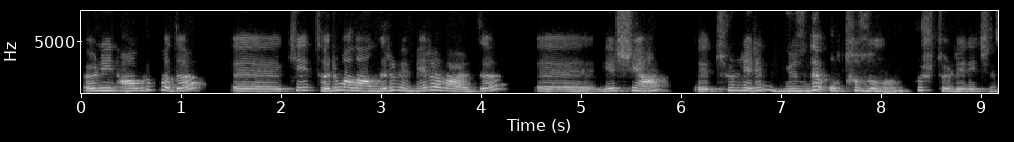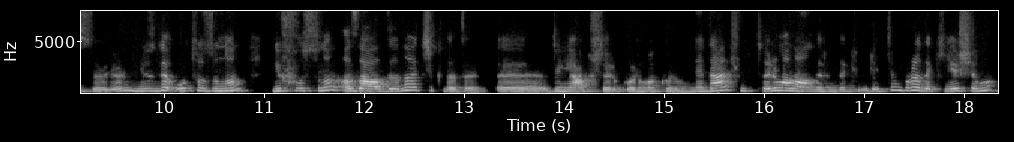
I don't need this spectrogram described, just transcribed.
Örneğin Avrupa'da e, ki tarım alanları ve meralarda e, yaşayan e, türlerin yüzde otuzunun, kuş türleri için söylüyorum, yüzde otuzunun nüfusunun azaldığını açıkladı e, Dünya Kuşları Koruma Kurumu. Neden? Çünkü tarım alanlarındaki üretim buradaki yaşamı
